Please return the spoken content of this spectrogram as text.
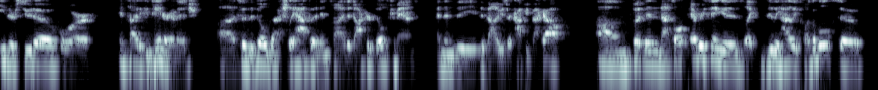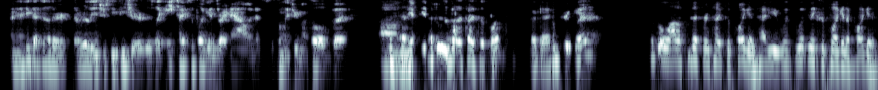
either sudo or inside a container image. Uh, so the builds actually happen inside a Docker build command, and then the the values are copied back out. Um, but then that's all. Everything is like really highly pluggable. So I mean, I think that's another a really interesting feature. There's like eight types of plugins right now, and it's it's only three months old, but um, the, That's a lot of types of plugins. Okay. Go ahead. That's a lot of different types of plugins. How do you what what makes a plugin a plugin?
